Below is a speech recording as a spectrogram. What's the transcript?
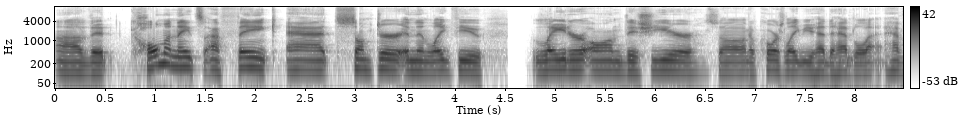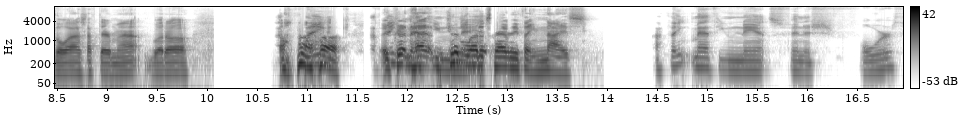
uh, that culminates, I think, at Sumter and then Lakeview later on this year. So, and of course, Lakeview had to have the la- have the last lap there, Matt. But uh, I think, I they couldn't have, Matthew couldn't let us have anything nice. I think Matthew Nance finished fourth.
